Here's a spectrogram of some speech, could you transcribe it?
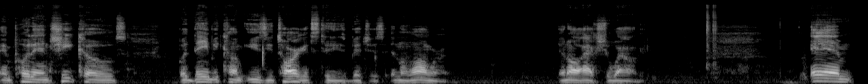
and put in cheat codes, but they become easy targets to these bitches in the long run. In all actuality. And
